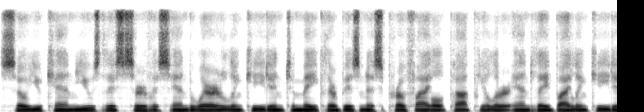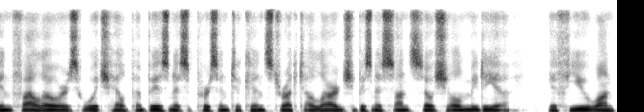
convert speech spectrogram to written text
So you can use this service and wear LinkedIn to make their business profile popular and they buy LinkedIn followers which help a business person to construct a large business on social media. If you want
